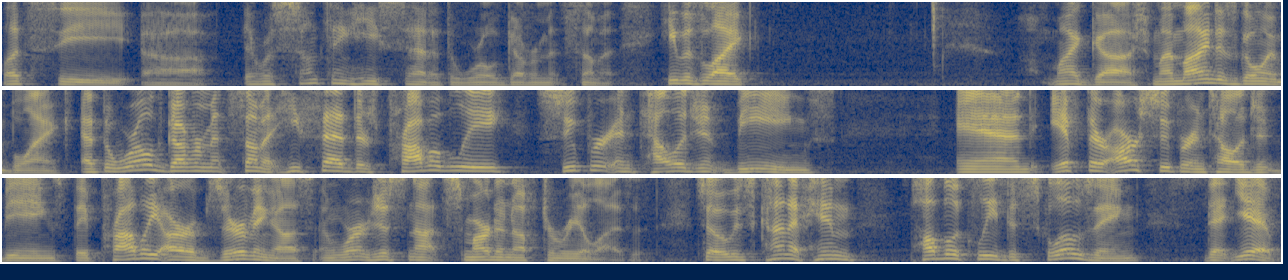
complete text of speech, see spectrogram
let's see, uh, there was something he said at the World Government Summit. He was like, my gosh, my mind is going blank. At the World Government Summit, he said there's probably super intelligent beings, and if there are super intelligent beings, they probably are observing us, and we're just not smart enough to realize it. So it was kind of him publicly disclosing that, yeah,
